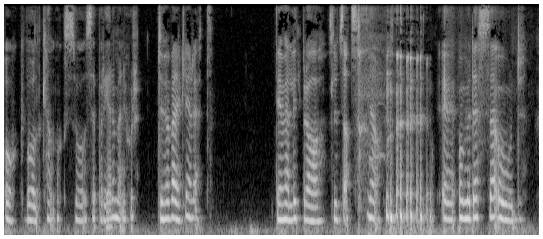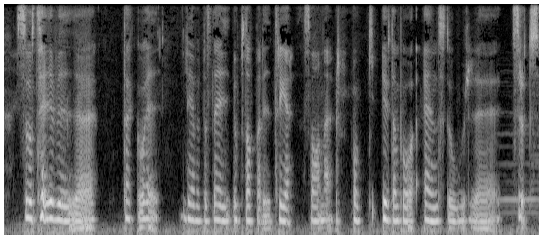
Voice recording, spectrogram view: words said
Och våld kan också separera människor. Du har verkligen rätt. Det är en väldigt bra slutsats. Ja. eh, och med dessa ord så säger vi eh, tack och hej. Leverpastej uppstoppad i tre svanar. Och utanpå en stor eh, struts.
